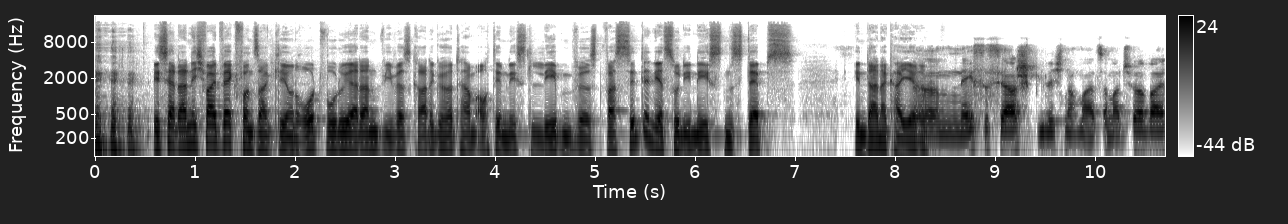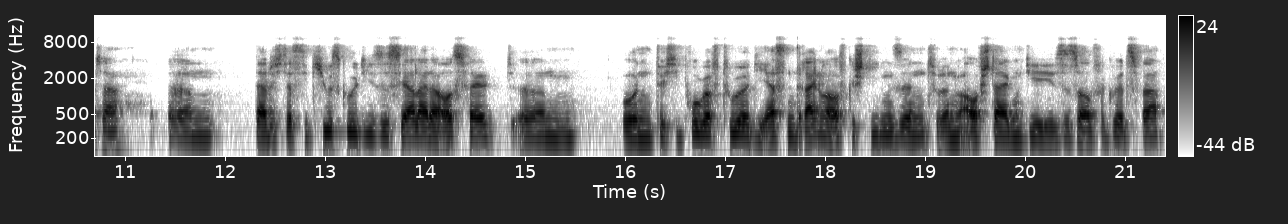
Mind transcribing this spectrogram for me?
Ist ja dann nicht weit weg von St. Leon Roth, wo du ja dann, wie wir es gerade gehört haben, auch demnächst leben wirst. Was sind denn jetzt so die nächsten Steps in deiner Karriere? Ähm, nächstes Jahr spiele ich nochmal als Amateur weiter. Ähm, dadurch, dass die Q-School dieses Jahr leider ausfällt, ähm, und durch die ProGolf-Tour die ersten drei nur aufgestiegen sind oder nur aufsteigen und die Saison verkürzt war,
